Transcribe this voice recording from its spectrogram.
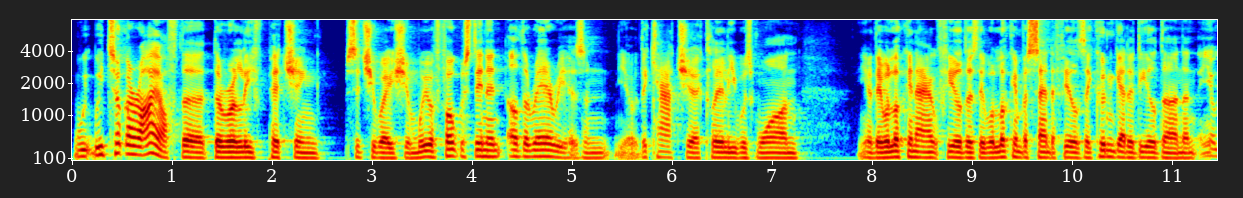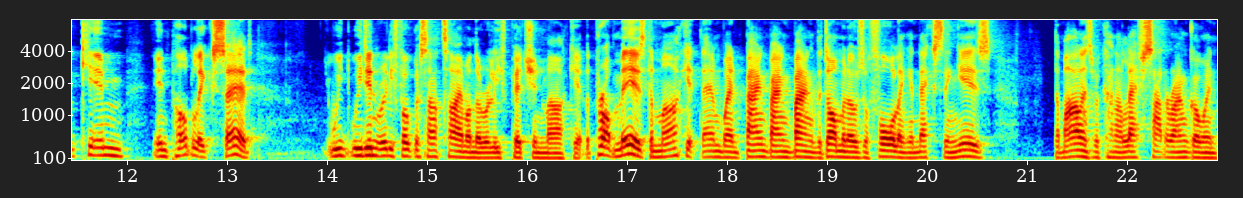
we, we took our eye off the the relief pitching situation. We were focused in in other areas, and you know, the catcher clearly was one." You know, they were looking outfielders, they were looking for centre fields, they couldn't get a deal done. And, you know, Kim in public said, we, we didn't really focus our time on the relief pitching market. The problem is the market then went bang, bang, bang. The dominoes were falling, and next thing is the Marlins were kind of left sat around going,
